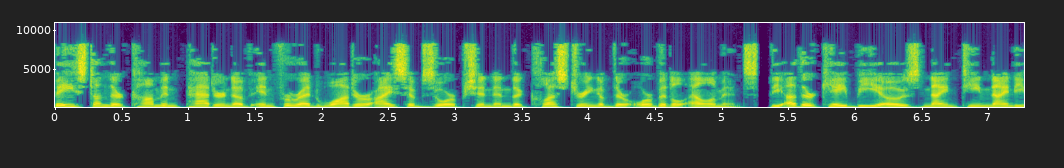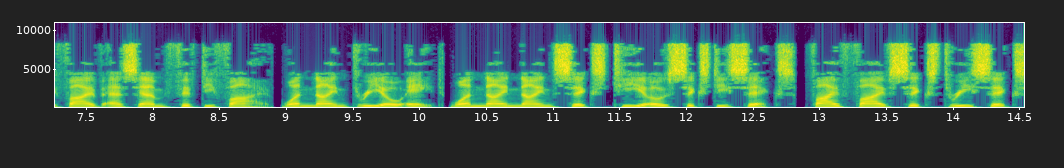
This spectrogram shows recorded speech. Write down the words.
Based on their common pattern of infrared water ice absorption and the clustering of their orbital elements, the other KBO's 1995 SM55, 19308 1996 TO66, 55636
